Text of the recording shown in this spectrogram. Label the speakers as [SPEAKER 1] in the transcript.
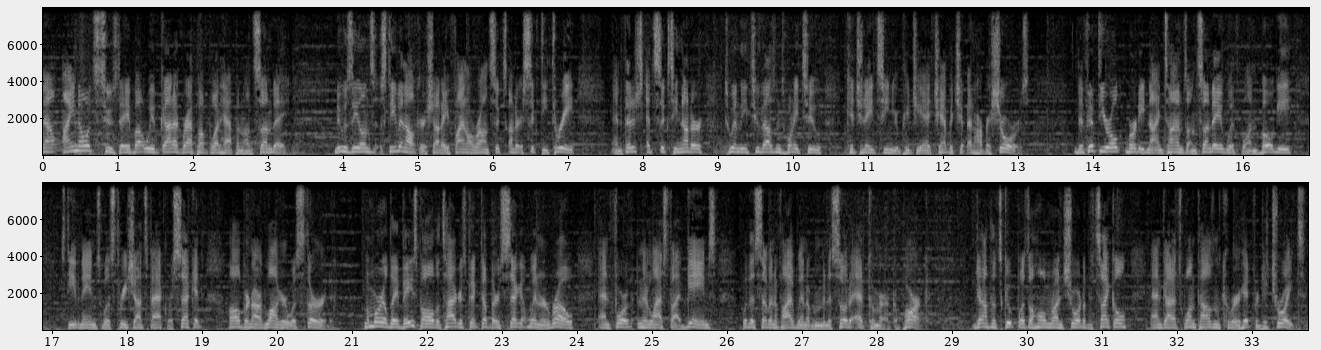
[SPEAKER 1] Now, I know it's Tuesday, but we've got to wrap up what happened on Sunday. New Zealand's Steven Alker shot a final round 6 under 63 and finished at 16 under to win the 2022 KitchenAid Senior PGA Championship at Harbor Shores. The 50 year old birdied nine times on Sunday with one bogey. Stephen Ames was three shots back for second, while Bernhard Langer was third. Memorial Day Baseball, the Tigers picked up their second win in a row and fourth in their last five games with a 7 5 win over Minnesota at Comerica Park. Jonathan Schoop was a home run short of the cycle and got its 1,000th career hit for Detroit.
